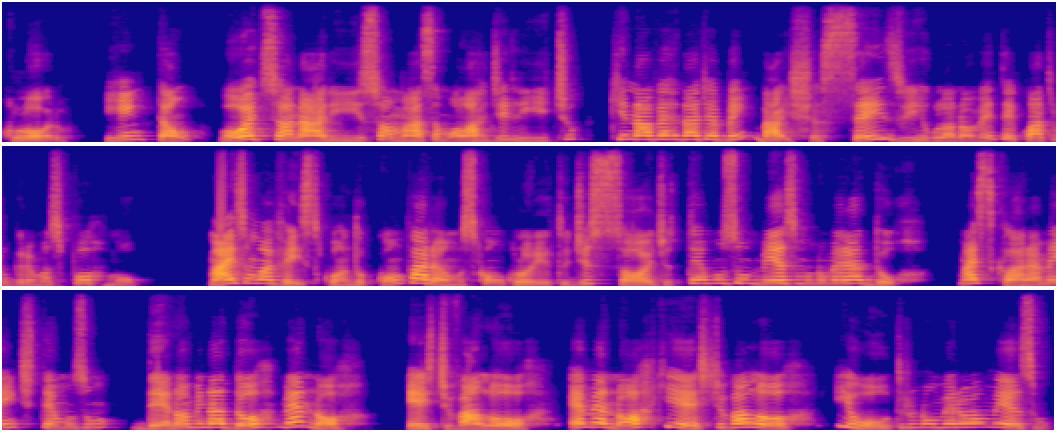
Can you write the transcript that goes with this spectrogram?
cloro. E, então, vou adicionar isso à massa molar de lítio, que, na verdade, é bem baixa, 6,94 gramas por mol. Mais uma vez, quando comparamos com o cloreto de sódio, temos o mesmo numerador, mas, claramente, temos um denominador menor. Este valor é menor que este valor e o outro número é o mesmo.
